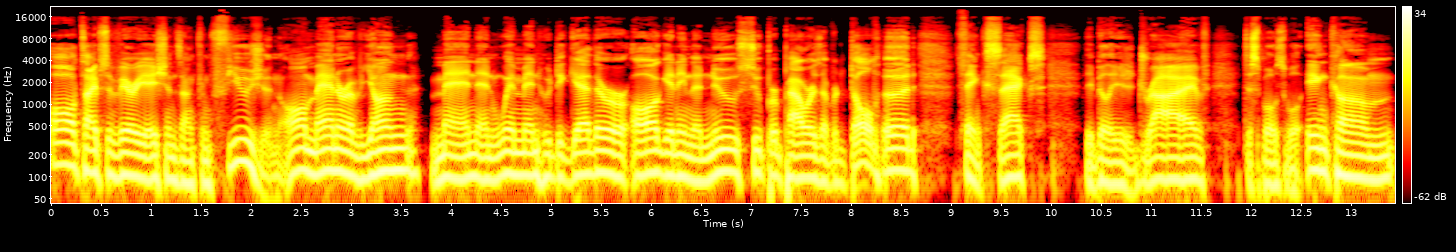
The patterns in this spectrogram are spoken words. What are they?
all types of variations on confusion, all manner of young men and women who together are all getting the new superpowers of adulthood think sex, the ability to drive, disposable income,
